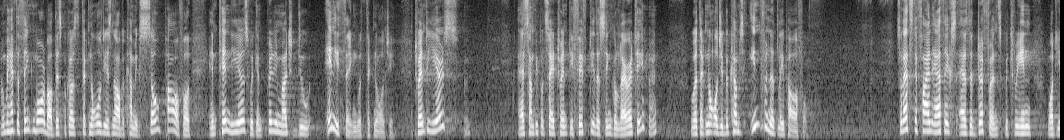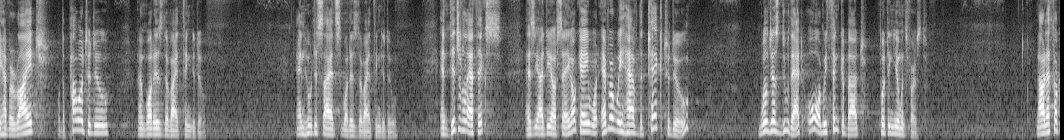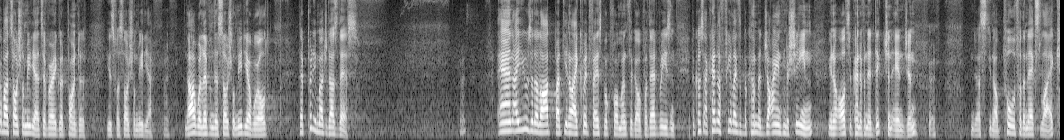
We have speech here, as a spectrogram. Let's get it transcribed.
And we have to think more about this because technology is now becoming so powerful. In 10 years, we can pretty much do anything with technology. 20 years, eh? as some people say, 2050, the singularity, right? where technology becomes infinitely powerful. So let's define ethics as the difference between what you have a right or the power to do and what is the right thing to do and who decides what is the right thing to do. And digital ethics as the idea of saying, okay, whatever we have the tech to do, we'll just do that, or we think about putting humans first. Now let's talk about social media. It's a very good point to use for social media. Now we live in this social media world that pretty much does this. And I use it a lot, but you know, I quit Facebook four months ago for that reason, because I kind of feel like it's become a giant machine, you know, also kind of an addiction engine. Just you know, pull for the next like.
